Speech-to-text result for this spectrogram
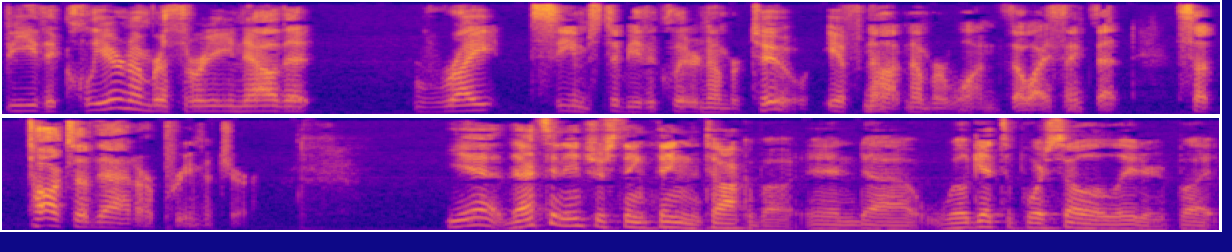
be the clear number three now that Wright seems to be the clear number two, if not number one. Though I think that so talks of that are premature. Yeah, that's an interesting thing to talk about, and uh, we'll get to Porcello later. But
